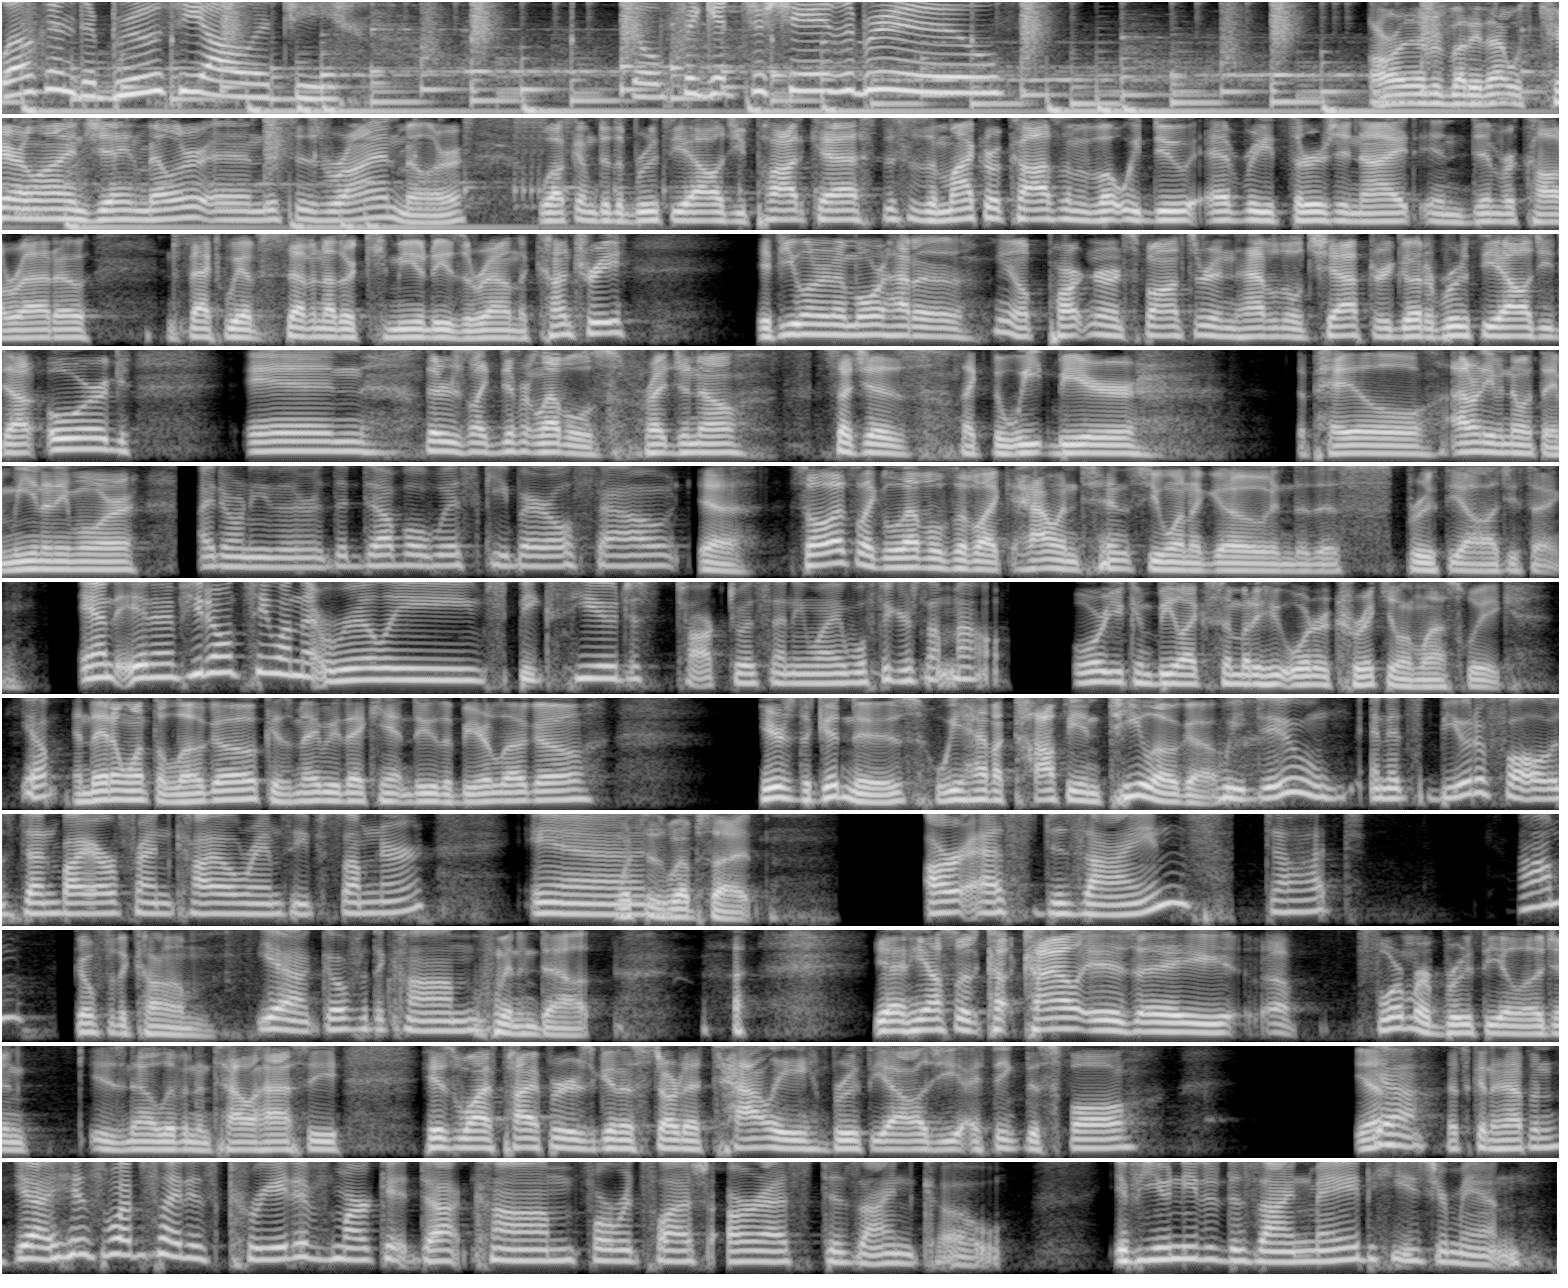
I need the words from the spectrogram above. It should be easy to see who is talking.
Speaker 1: Welcome to Brew Theology. Don't forget to share the brew.
Speaker 2: All right, everybody, that was Caroline Jane Miller, and this is Ryan Miller. Welcome to the Brew Theology Podcast. This is a microcosm of what we do every Thursday night in Denver, Colorado. In fact, we have seven other communities around the country. If you want to know more how to, you know, partner and sponsor and have a little chapter, go to brewtheology.org. And there's like different levels, right, Janelle? Such as like the wheat beer, the pale. I don't even know what they mean anymore.
Speaker 3: I don't either. The double whiskey barrel stout.
Speaker 2: Yeah. So that's like levels of like how intense you want to go into this brew theology thing.
Speaker 3: And, and if you don't see one that really speaks to you, just talk to us anyway. We'll figure something out.
Speaker 2: Or you can be like somebody who ordered curriculum last week
Speaker 3: Yep.
Speaker 2: and they don't want the logo because maybe they can't do the beer logo. Here's the good news we have a coffee and tea logo.
Speaker 3: We do. And it's beautiful. It was done by our friend Kyle Ramsey Sumner. And
Speaker 2: What's his website?
Speaker 3: rsdesigns.com.
Speaker 2: Go for the com
Speaker 3: Yeah, go for the com.
Speaker 2: when in doubt. yeah, and he also, Kyle is a, a former brew theologian, is now living in Tallahassee. His wife Piper is going to start a tally brew theology, I think, this fall. Yeah,
Speaker 3: Yeah.
Speaker 2: that's going to happen.
Speaker 3: Yeah, his website is creativemarket.com forward slash RS Design Co. If you need a design made, he's your man.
